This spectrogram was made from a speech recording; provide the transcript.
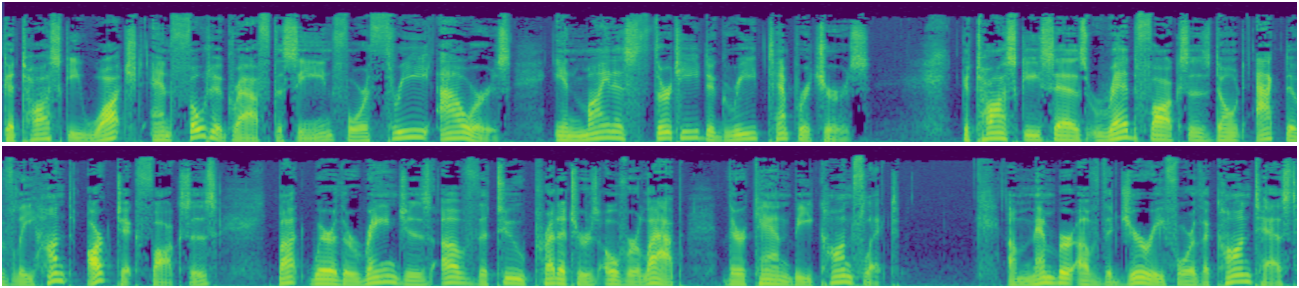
Gutoski watched and photographed the scene for three hours in minus 30 degree temperatures. Gutoski says red foxes don't actively hunt Arctic foxes, but where the ranges of the two predators overlap, there can be conflict. A member of the jury for the contest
